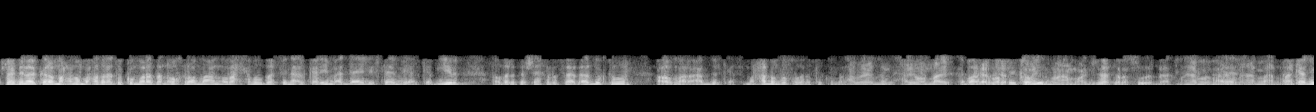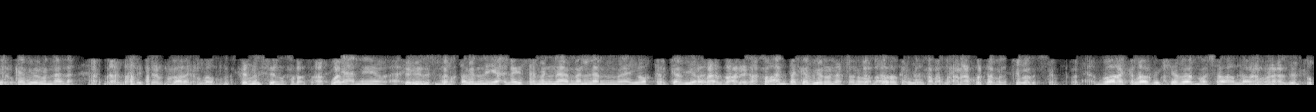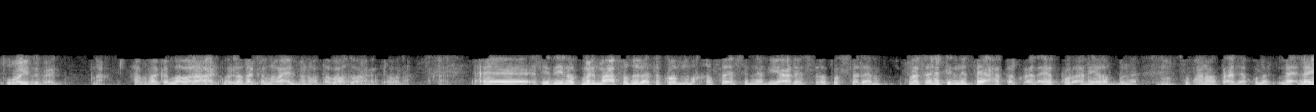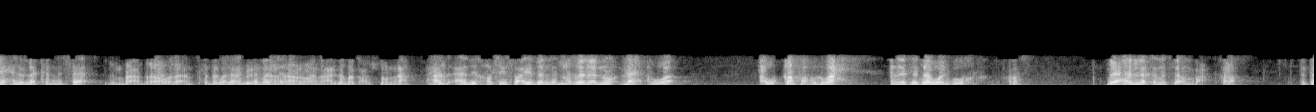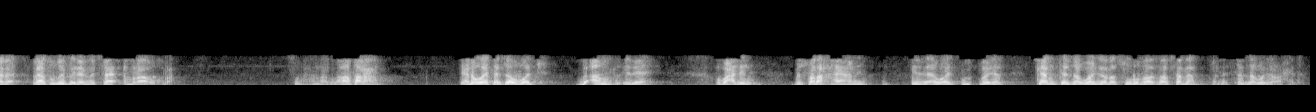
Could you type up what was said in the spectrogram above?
مشاهدينا الكرام مرحبا بحضراتكم مرة أخرى. مع نرحب بضيفنا الكريم الداعي الإسلامي الكبير فضيلة الشيخ الأستاذ الدكتور عمر عبد الكافي. مرحبا بفضلاتكم. مرحبا الحي والله. بارك الله فيكم. كبير مع معجزات رسول الله. كبير كبير لنا بارك الله فيك. كبير سن خلاص يعني كبير السن من قبيل ليس منا من لم يوقر كبيرا. وأنت كبيرنا فنوقرك خلاص أنا أخذها من كبر السن. بارك الله فيك شباب ما شاء الله. ما زلت طويل بعد. نعم. حفظك الله ورعاك وزادك الله علما وتواضعا آه سيدي نكمل مع فضيلاتكم خصائص النبي عليه الصلاة والسلام في مسألة النساء حتى الآية القرآنية ربنا سبحانه وتعالى يقول لك لا, لا يحل لك النساء. من بعد ولا أنت تبدل ولا أنت تبدل وأنا عجبك حسنهم نعم. هذه خصيصة أيضا للنساء. لأنه لا هو أوقفه الوحي أن يتزوج بأخرى. خلاص. لا يحل لك النساء من بعد. خلاص. أنت لا, لا تضيف إلى النساء امرأة أخرى. سبحان الله. آه طبعا. يعني هو يتزوج بأمر إلهي. وبعدين بصراحة يعني إذا وجد كم تزوج رسول الله صلى الله عليه وسلم؟ تزوج واحدة.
